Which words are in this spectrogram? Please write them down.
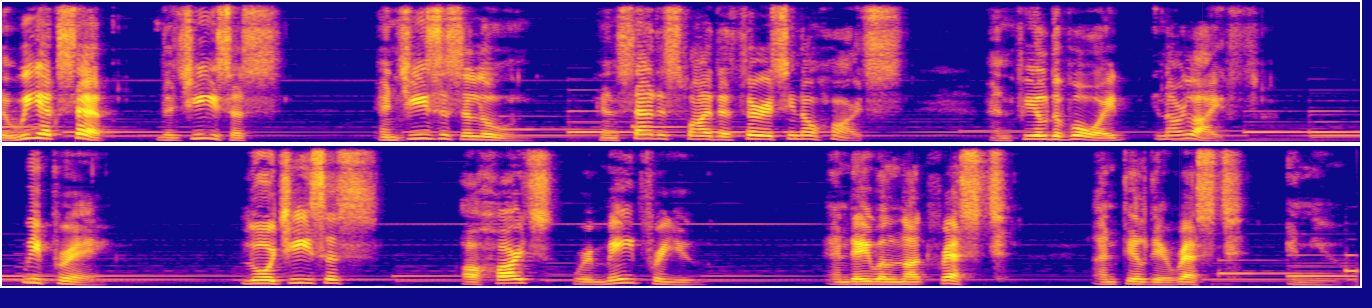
Do we accept that Jesus and Jesus alone can satisfy the thirst in our hearts and fill the void in our life? We pray, Lord Jesus, our hearts were made for you, and they will not rest until they rest in you.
